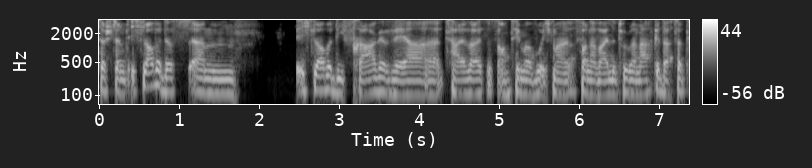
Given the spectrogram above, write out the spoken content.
das stimmt. Ich glaube, dass ähm, ich glaube, die Frage wäre teilweise ist auch ein Thema, wo ich mal vor einer Weile drüber nachgedacht habe,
